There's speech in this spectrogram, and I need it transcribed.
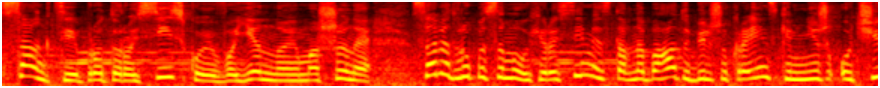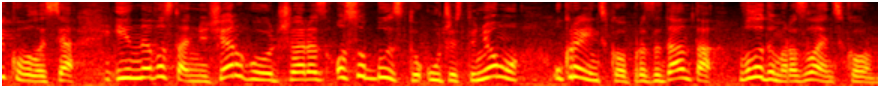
санкції проти російської воєнної машини. Саміт групи семи у Хіросімі став набагато більш українським ніж очікувалося, і не в останню чергу через особисту участь у ньому українського президента Володимира Зеленського.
